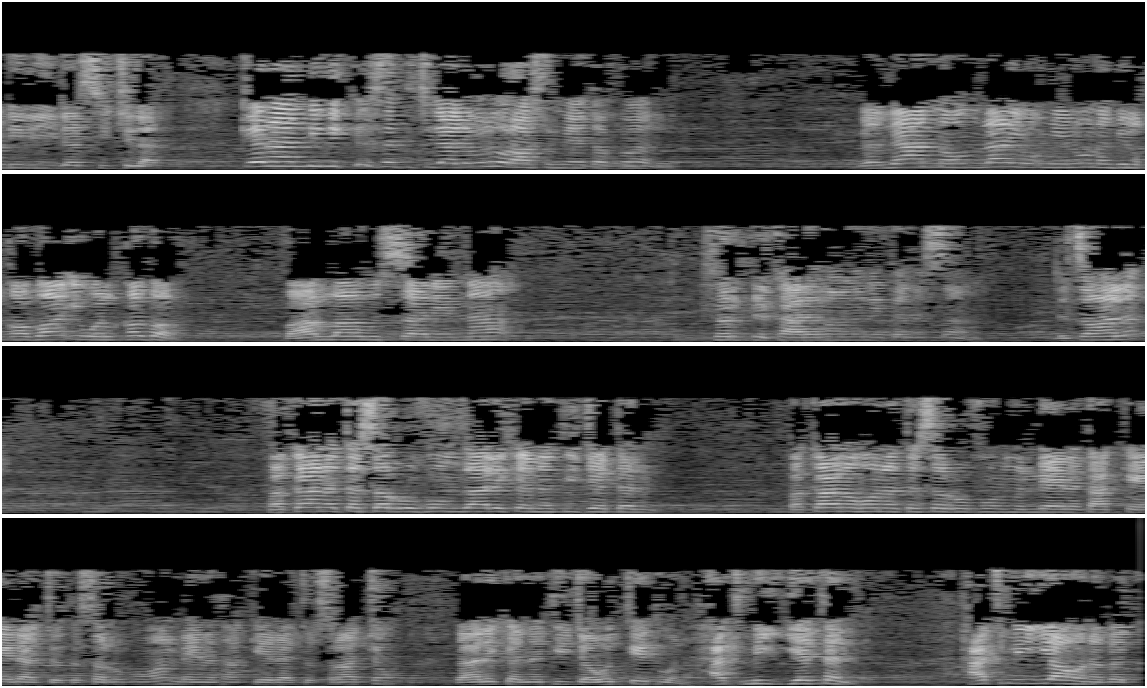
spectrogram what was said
እንዲህ ሊደርስ ይችላል። ገና እንዲህ ሊከሰት ይችላል ብሎ ራሱ የሚያጠፋ አለ። ሊአነሁም ላ ዩእሚኑነ ቢልቀዳኢ ወልቀደር በአላህ ውሳኔና ፍርድ ካለማመን የተነሳ ነው። ልጸዋለ ፈካነ ተሰሩፉም ዛሊከ ነቲጀተን ፈካነ ሆነ ተሰሩፉም እንዲህ አይነት አካሄዳቸው ተሰሩፉ እንዲህ አይነት አካሄዳቸው ስራቸው ዛሊከ ነቲጃ ውጤት ሆነ። ሐትሚየተን ሐትሚያ ሆነ በቃ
